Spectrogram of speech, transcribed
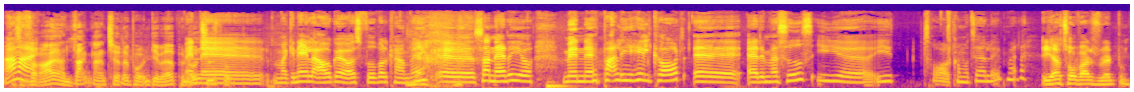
Ah, altså, Ferrari er langt, langt tættere på, end de har været på men, noget tidspunkt. Øh, marginaler afgør også fodboldkampe, ja. ikke? Øh, sådan er det jo. Men øh, bare lige helt kort, øh, er det Mercedes, I, øh, I tror kommer til at løbe med det? Jeg tror faktisk Red Bull.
